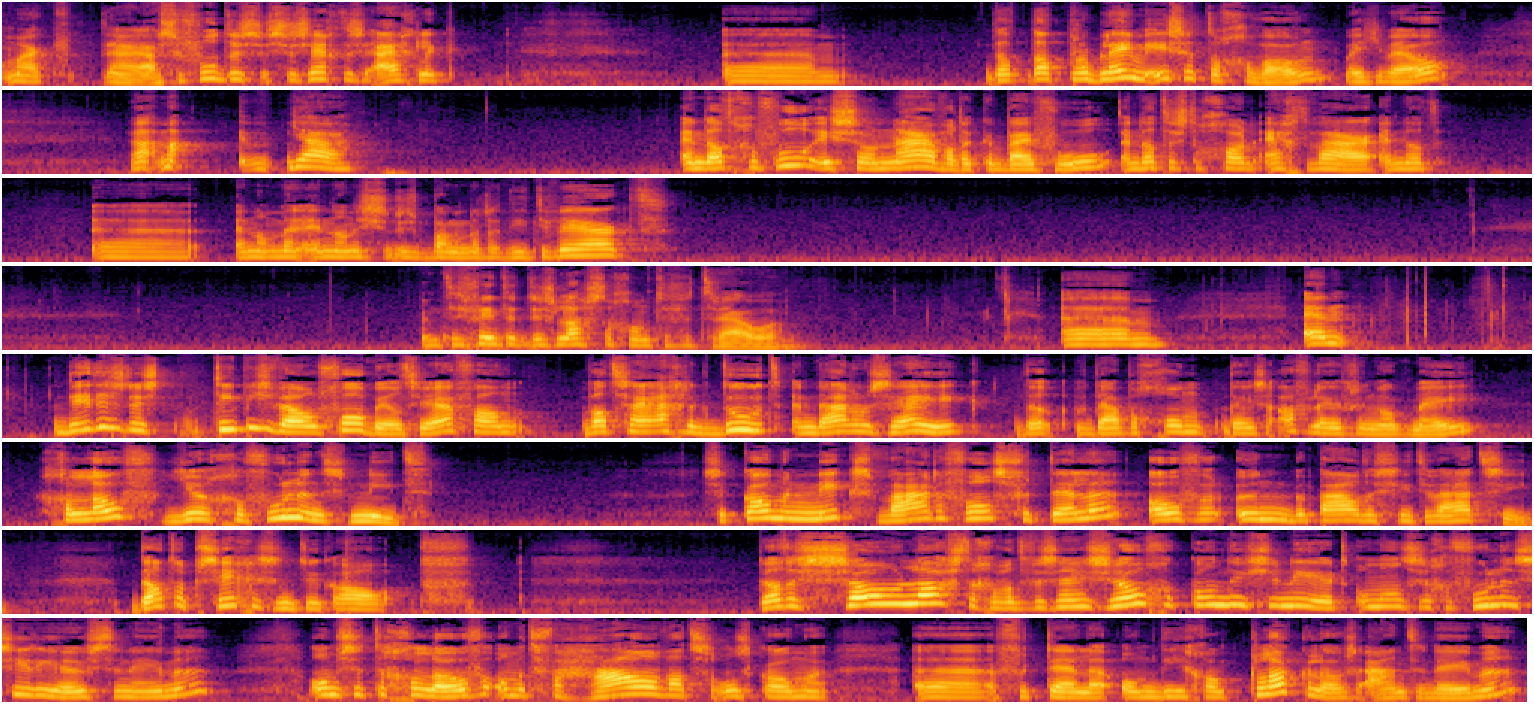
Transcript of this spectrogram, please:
Maar nou ja, ze, voelt dus, ze zegt dus eigenlijk, um, dat, dat probleem is het toch gewoon, weet je wel. Maar ja. En dat gevoel is zo naar wat ik erbij voel. En dat is toch gewoon echt waar. En, dat, uh, en, dan, en dan is je dus bang dat het niet werkt. En ze vindt het dus lastig om te vertrouwen. Um, en dit is dus typisch wel een voorbeeldje hè, van wat zij eigenlijk doet. En daarom zei ik, dat, daar begon deze aflevering ook mee. Geloof je gevoelens niet. Ze komen niks waardevols vertellen over een bepaalde situatie. Dat op zich is natuurlijk al. dat is zo lastig, want we zijn zo geconditioneerd om onze gevoelens serieus te nemen. Om ze te geloven, om het verhaal wat ze ons komen uh, vertellen, om die gewoon klakkeloos aan te nemen.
